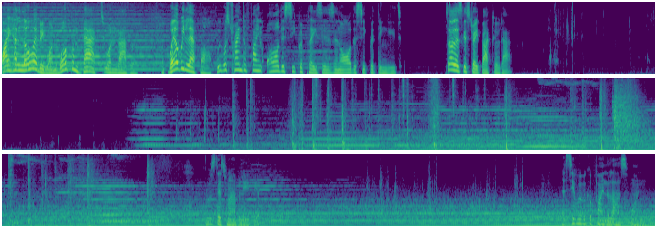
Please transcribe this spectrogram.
Why hello everyone, welcome back to Unravel. Where we left off, we was trying to find all the secret places and all the secret thingies. So let's get straight back to that. One, I believe, yep. Let's see if we could find the last one.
